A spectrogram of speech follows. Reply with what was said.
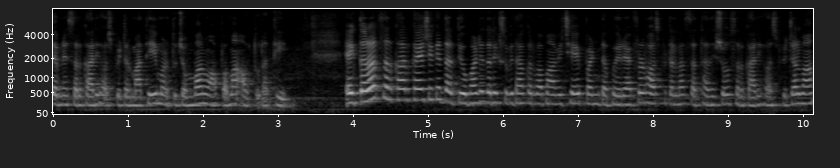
તેમને સરકારી હોસ્પિટલમાંથી મળતું જમવાનું આપવામાં આવતું નથી. એક તરફ સરકાર કહે છે કે દર્દીઓ માટે દરેક સુવિધા કરવામાં આવી છે, પણ ડભોઈ રેફરલ હોસ્પિટલના સત્તાધીશો સરકારી હોસ્પિટલમાં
